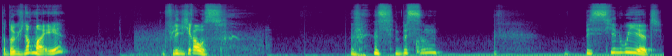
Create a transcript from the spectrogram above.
Dann drücke ich nochmal E. Dann fliege ich raus. Das ist ein bisschen... Bisschen weird.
